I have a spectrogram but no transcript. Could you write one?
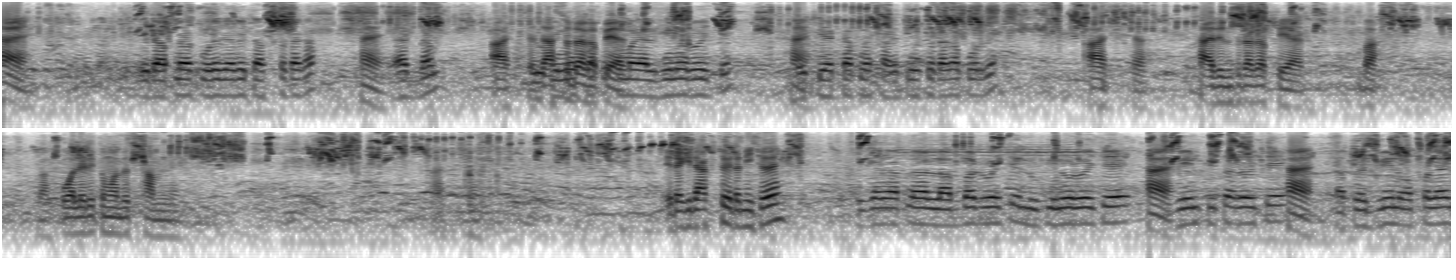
হ্যাঁ। এটা আপনার পড়ে যাবে চারশো টাকা। হ্যাঁ। একদম। আচ্ছা চারশো টাকা পেয়ার তোমার অ্যালবিনো রয়েছে। হ্যাঁ। পেয়ারটা আপনার সাড়ে তিনশো টাকা পড়বে। আচ্ছা সাড়ে তিনশো টাকা পেয়ার বাহ বাহ কোয়ালিটি তোমাদের সামনে। আচ্ছা। এটা কি রাখছো? এটা নিচে? এখানে আপনার লাভবার্ড রয়েছে লুপিনো রয়েছে হ্যাঁ। গ্রিন ফিশার রয়েছে হ্যাঁ। তারপরে গ্রিন অফলাইন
